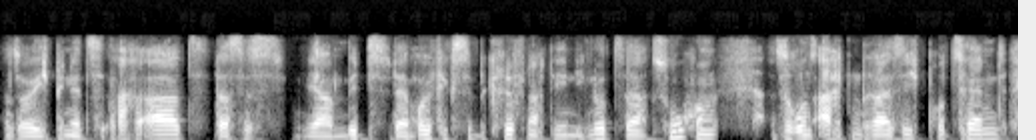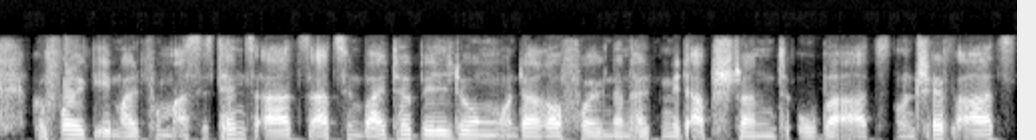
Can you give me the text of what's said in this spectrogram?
Also ich bin jetzt Facharzt. Das ist ja mit der häufigste Begriff, nach dem die Nutzer suchen. Also rund 38 Prozent, gefolgt eben halt vom Assistenzarzt, Arzt in Weiterbildung und darauf folgen dann halt mit Abstand Oberarzt und Chefarzt.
